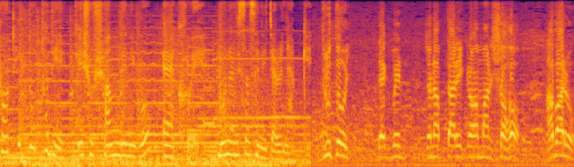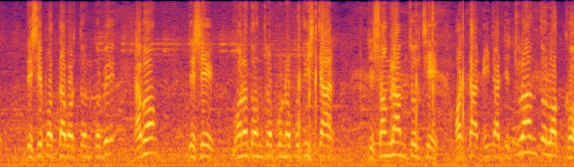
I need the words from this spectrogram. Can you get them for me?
সঠিক তথ্য দিয়ে এসব সামনে নিব এক হয়ে। Monalisa sanitary napkin. দ্রুতই দেখবেন জনাব তারেক রহমান সহ আবারও দেশে প্রত্যাবর্তন করবে এবং দেশে গণতন্ত্র পুনঃপ্রতিষ্ঠার যে সংগ্রাম চলছে, অর্থাৎ এটার যে চূড়ান্ত লক্ষ্য,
